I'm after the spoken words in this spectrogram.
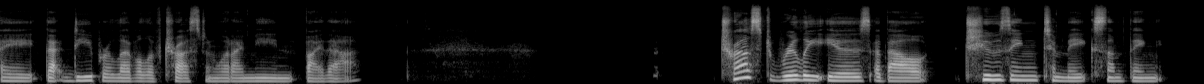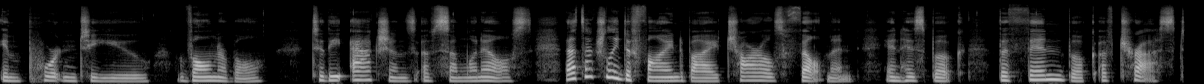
a, that deeper level of trust and what I mean by that. Trust really is about choosing to make something important to you vulnerable to the actions of someone else. That's actually defined by Charles Feltman in his book, The Thin Book of Trust.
